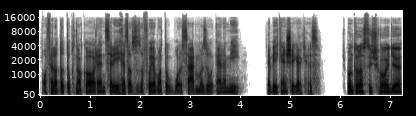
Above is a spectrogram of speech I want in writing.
a feladatoknak a rendszeréhez, azaz a folyamatokból származó elemi tevékenységekhez. És mondtad azt is, hogy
